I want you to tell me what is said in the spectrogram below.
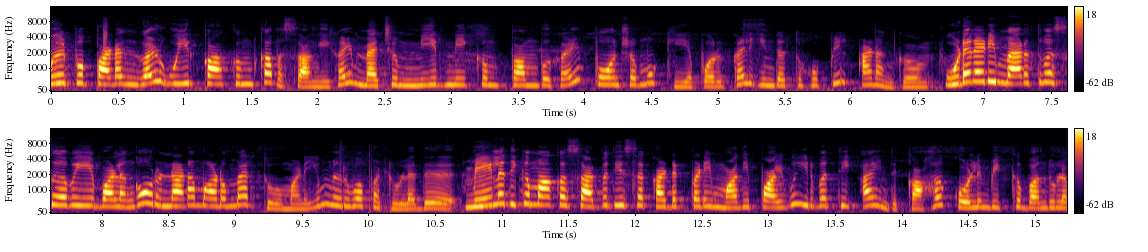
மீட்பு படகுகள் உயிர்காக்கும் கவசாங்கிகள் மற்றும் நீர் நீக்கும் பம்புகள் போன்ற முக்கிய பொருட்கள் இந்த தொகுப்பில் அடங்கும். உடனடி மருத்துவ சேவையை வழங்க ஒரு நடமாடும் மருத்துவமனையும் நிறுவப்பட்டுள்ளது. மேலதிகமாக சர்வதேச கடற்படை மதிப்பாய்வு இருபத்தி ஐந்துக்காக கொழும்பிற்கு வந்துள்ள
